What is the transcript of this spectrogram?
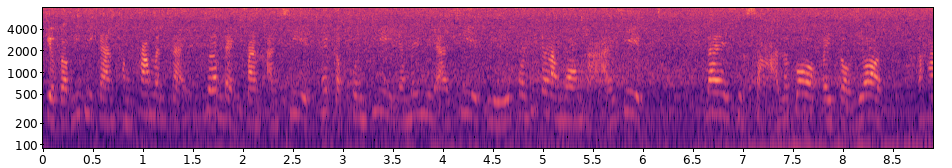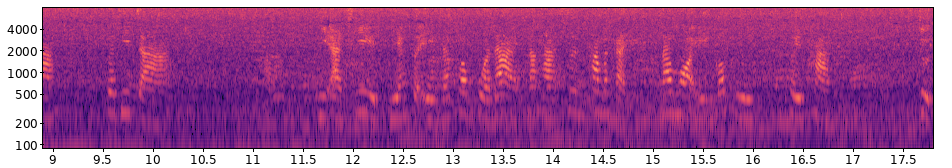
เกี่ยวกับวิธีการทำข้าวมันไก่ เพื่อแบ่งปันอาชีพ ให้กับคนที่ยังไม่มีอาชีพ หรือคนที่กำลังมองหาอาชีพ ได้ศึกษาแล้วก็ไปต่อยอดนะคะ เพื่อที่จะ มีอาชีพเลี้ยงตัวเองและครอบครัวได้นะคะ ซึ่งข้าวมันไก่หน้ามอเองก็คือเคยผ่านจุด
